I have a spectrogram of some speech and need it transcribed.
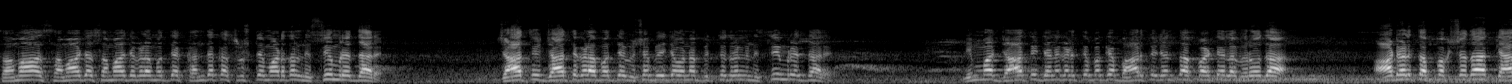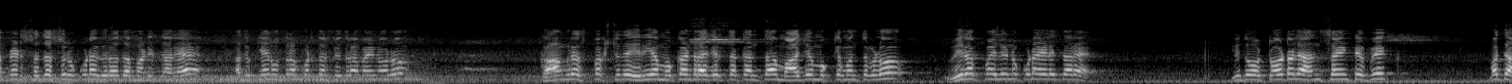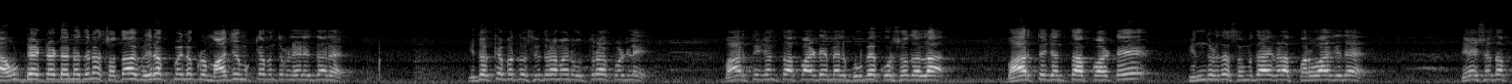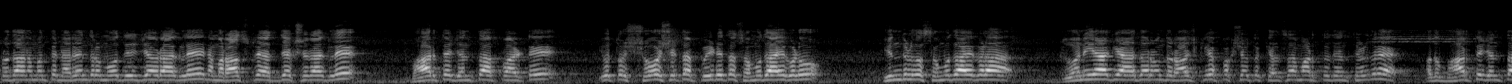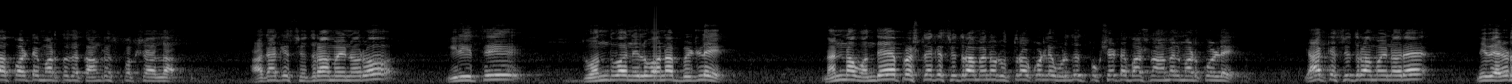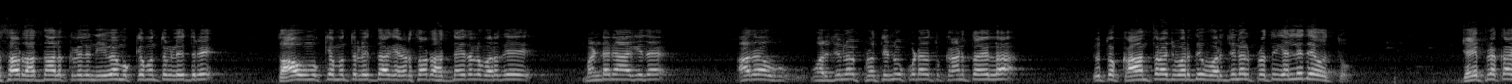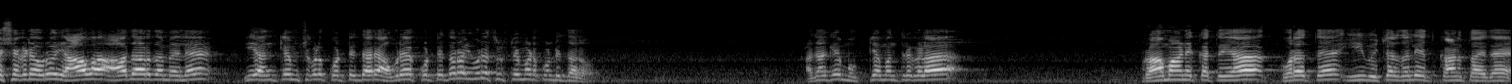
ಸಮಾ, ಸಮಾಜ, ಸಮಾಜಗಳ ಮಧ್ಯೆ ಕಂದಕ ಸೃಷ್ಟಿ ಮಾಡೋದ್ರಲ್ಲಿ ನಿಸ್ಸೀಮರಿದ್ದಾರೆ. ಜಾತಿ ಜಾತಿಗಳ ಮಧ್ಯೆ ವಿಷ ಬೀಜವನ್ನು ಬಿತ್ತೋದ್ರಲ್ಲಿ ನಿಸ್ಸೀಮರಿದ್ದಾರೆ. ನಿಮ್ಮ ಜಾತಿ ಜನಗಣತಿ ಬಗ್ಗೆ ಭಾರತೀಯ ಜನತಾ ಪಾರ್ಟಿ ಎಲ್ಲ ವಿರೋಧ. ಆಡಳಿತ ಪಕ್ಷದ ಕ್ಯಾಬಿನೆಟ್ ಸದಸ್ಯರು ಕೂಡ ವಿರೋಧ ಮಾಡಿದ್ದಾರೆ. ಅದಕ್ಕೇನು ಉತ್ತರ ಕೊಡ್ತಾರೆ ಸಿದ್ದರಾಮಯ್ಯನವರು? ಕಾಂಗ್ರೆಸ್ ಪಕ್ಷದ ಹಿರಿಯ ಮುಖಂಡರಾಗಿರ್ತಕ್ಕಂಥ ಮಾಜಿ ಮುಖ್ಯಮಂತ್ರಿಗಳು ವೀರಪ್ಪ ಮೊಯ್ಲಿನೂ ಕೂಡ ಹೇಳಿದ್ದಾರೆ. ಇದು ಟೋಟಲಿ ಅನ್ಸೈಂಟಿಫಿಕ್ ಮತ್ತು ಔಟ್ಡೇಟೆಡ್ ಅನ್ನೋದನ್ನು ಸ್ವತಃ ವೀರಪ್ಪ ಮೊಯ್ಲಿ ಒಬ್ಬರು ಮಾಜಿ ಮುಖ್ಯಮಂತ್ರಿಗಳು ಹೇಳಿದ್ದಾರೆ. ಇದಕ್ಕೆ ಬದಲು ಸಿದ್ದರಾಮಯ್ಯ ಉತ್ತರ ಕೊಡಲಿ. ಭಾರತೀಯ ಜನತಾ ಪಾರ್ಟಿ ಮೇಲೆ ಗೂಬೆ ಕೂರಿಸೋದಲ್ಲ. ಭಾರತೀಯ ಜನತಾ ಪಾರ್ಟಿ ಹಿಂದುಳಿದ ಸಮುದಾಯಗಳ ಪರವಾಗಿದೆ. ದೇಶದ ಪ್ರಧಾನಮಂತ್ರಿ ನರೇಂದ್ರ ಮೋದಿಜಿಯವರಾಗಲಿ, ನಮ್ಮ ರಾಷ್ಟ್ರೀಯ ಅಧ್ಯಕ್ಷರಾಗಲಿ, ಭಾರತೀಯ ಜನತಾ ಪಾರ್ಟಿ ಇವತ್ತು ಶೋಷಿತ, ಪೀಡಿತ ಸಮುದಾಯಗಳು, ಹಿಂದುಳಿದ ಸಮುದಾಯಗಳ ಧ್ವನಿಯಾಗಿ ಆಧಾರ ಒಂದು ರಾಜಕೀಯ ಪಕ್ಷ ಇವತ್ತು ಕೆಲಸ ಮಾಡ್ತದೆ ಅಂತ ಹೇಳಿದ್ರೆ ಅದು ಭಾರತೀಯ ಜನತಾ ಪಾರ್ಟಿ ಮಾಡ್ತದೆ, ಕಾಂಗ್ರೆಸ್ ಪಕ್ಷ ಅಲ್ಲ. ಹಾಗಾಗಿ ಸಿದ್ದರಾಮಯ್ಯನವರು ಈ ರೀತಿ ದ್ವಂದ್ವ, ನಿಲುವನ ಬಿಡಲಿ. ನನ್ನ ಒಂದೇ ಪ್ರಶ್ನೆಗೆ ಸಿದ್ದರಾಮಯ್ಯನವರು ಉತ್ತರ ಕೊಡಲಿ, ಉಳಿದಿದ್ದ ಪುಕ್ಷೇಟ ಭಾಷಣ ಆಮೇಲೆ ಮಾಡಿಕೊಳ್ಳಿ. ಯಾಕೆ ಸಿದ್ದರಾಮಯ್ಯನವರೇ? ನೀವು ಎರಡು ಸಾವಿರದ ಹದಿನಾಲ್ಕರಲ್ಲಿ ನೀವೇ ಮುಖ್ಯಮಂತ್ರಿಗಳಿದ್ದಿರಿ ತಾವು ಮುಖ್ಯಮಂತ್ರಿಗಳಿದ್ದಾಗ ಎರಡು ಸಾವಿರದ ಹದಿನೈದರಲ್ಲಿ ವರದಿ ಮಂಡನೆ ಆಗಿದೆ. ಆದರೆ ಒರಿಜಿನಲ್ ಪ್ರತಿನೂ ಕೂಡ ಇವತ್ತು ಕಾಣ್ತಾ ಇಲ್ಲ. ಇವತ್ತು ಕಾಂತರಾಜ್ ವರದಿ ಒರಿಜಿನಲ್ ಪ್ರತಿ ಎಲ್ಲಿದೆ ಇವತ್ತು? ಜಯಪ್ರಕಾಶ್ ಹೆಗಡೆ ಅವರು ಯಾವ ಆಧಾರದ ಮೇಲೆ ಈ ಅಂಕಿಅಂಶಗಳು ಕೊಟ್ಟಿದ್ದಾರೆ, ಅವರೇ ಕೊಟ್ಟಿದ್ದಾರೋ, ಇವರೇ ಸೃಷ್ಟಿ ಮಾಡಿಕೊಂಡಿದ್ದಾರೋ? ಹಾಗಾಗಿ ಮುಖ್ಯಮಂತ್ರಿಗಳ ಪ್ರಾಮಾಣಿಕತೆಯ ಕೊರತೆ ಈ ವಿಚಾರದಲ್ಲಿ ಎದ್ದು ಕಾಣ್ತಾ ಇದೆ.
